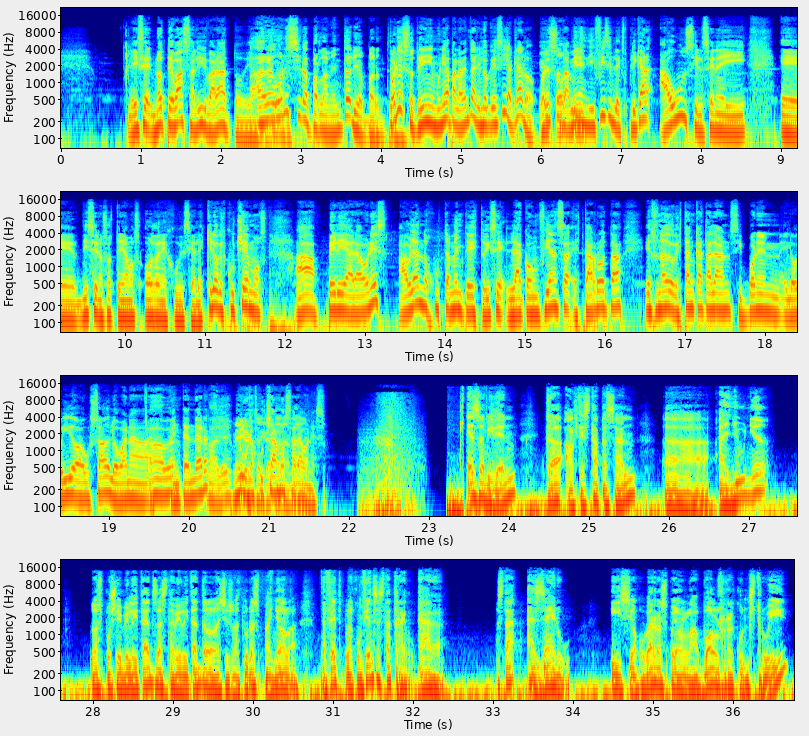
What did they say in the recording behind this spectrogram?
le dice, no te va a salir barato, digamos. Aragonés era parlamentario aparte. Por eso tiene inmunidad parlamentaria, es lo que decía, claro. Por eso Eso, también y- es difícil de explicar, aún si el CNI eh, dice nosotros teníamos órdenes judiciales. Quiero que escuchemos a Pere Aragonés hablando justamente de esto. Dice, la confianza está rota, es un audio que está en catalán, si ponen el oído abusado lo van a, A ver, entender, vale. Pero lo escuchamos catalán, Aragonés. és evident que el que està passant eh, allunya les possibilitats d'estabilitat de la legislatura espanyola. De fet, la confiança està trencada. Està a zero. I si el govern espanyol la vol reconstruir,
